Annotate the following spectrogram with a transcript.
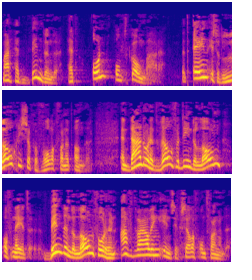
maar het bindende, het onontkoombare. Het een is het logische gevolg van het ander. En daardoor het welverdiende loon, of nee, het bindende loon voor hun afdwaling in zichzelf ontvangende.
